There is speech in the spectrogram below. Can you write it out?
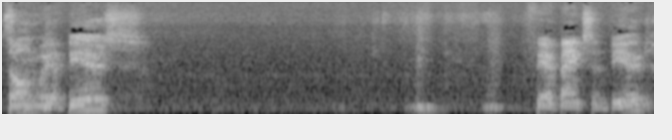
Stoneware Beers, Fairbanks and Beard.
